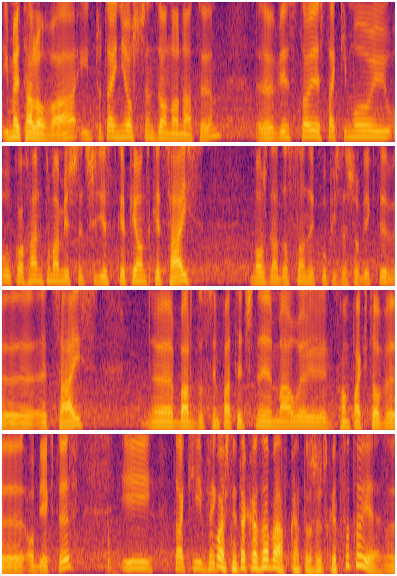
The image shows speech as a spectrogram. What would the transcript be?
i metalowa i tutaj nie oszczędzono na tym, e, więc to jest taki mój ukochany, tu mam jeszcze 35 Zeiss, można do Sony kupić też obiektywy e, Zeiss, bardzo sympatyczny, mały, kompaktowy obiektyw i taki... No właśnie, taka zabawka troszeczkę. Co to jest? E,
